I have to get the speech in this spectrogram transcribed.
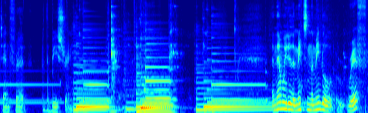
10th fret of the B string. And then we do the mix in the middle riff.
